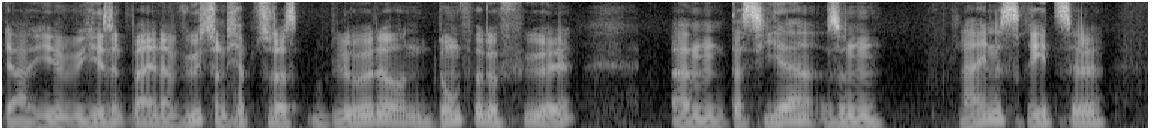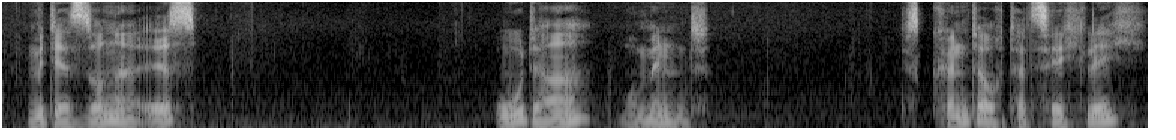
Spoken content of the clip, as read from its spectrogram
ja, hier, hier sind wir in der Wüste und ich habe so das blöde und dumpfe Gefühl, ähm, dass hier so ein kleines Rätsel mit der Sonne ist. Oder, Moment, das könnte auch tatsächlich,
